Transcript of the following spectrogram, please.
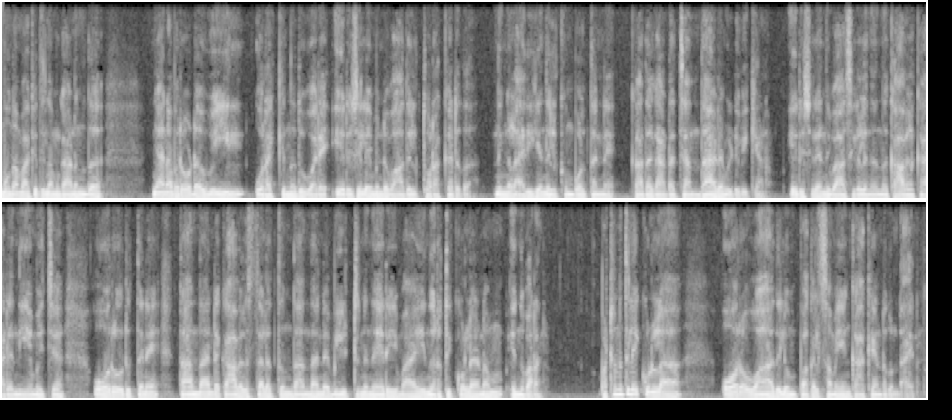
മൂന്നാം വാക്യത്തിൽ നാം കാണുന്നത് ഞാൻ അവരോട് വെയിൽ ഉറയ്ക്കുന്നത് വരെ യെരുസലേമിന്റെ വാതിൽ തുറക്കരുത്. നിങ്ങൾ അരികെ നിൽക്കുമ്പോൾ തന്നെ കഥ കടച്ച് അന്താഴം വിടുവിക്കണം. എരുശലേം നിവാസികളിൽ നിന്ന് കാവൽക്കാരെ നിയമിച്ച് ഓരോരുത്തനെ താൻ താന്റെ കാവൽ സ്ഥലത്തും താൻ താന്റെ വീട്ടിന് നേരെയുമായി നിർത്തിക്കൊള്ളണം എന്ന് പറഞ്ഞു. പട്ടണത്തിലേക്കുള്ള ഓരോ വാതിലും പകൽ സമയം കാക്കേണ്ടതുണ്ടായിരുന്നു.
